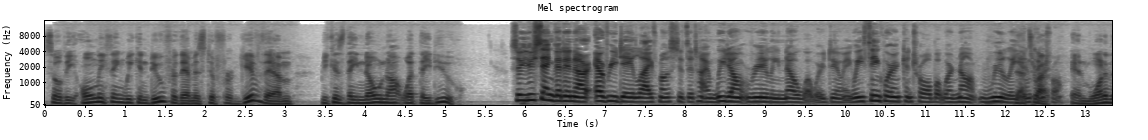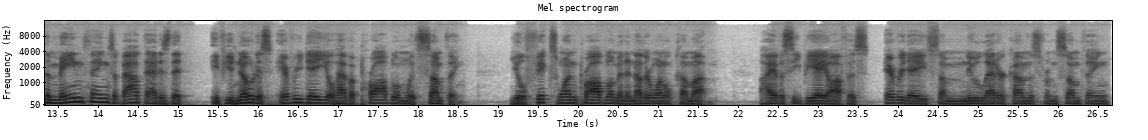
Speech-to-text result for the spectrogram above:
so the only thing we can do for them is to forgive them because they know not what they do. So you're saying that in our everyday life, most of the time, we don't really know what we're doing. We think we're in control, but we're not really That's in right. control. And one of the main things about that is that if you notice, every day you'll have a problem with something. You'll fix one problem and another one will come up. I have a CPA office. Every day, some new letter comes from something,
